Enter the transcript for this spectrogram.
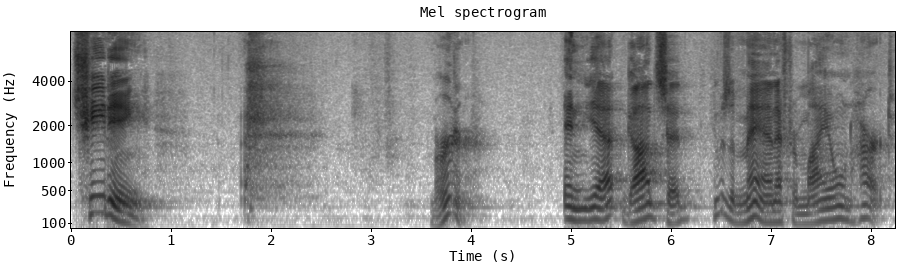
cheating, murder. And yet, God said he was a man after my own heart.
